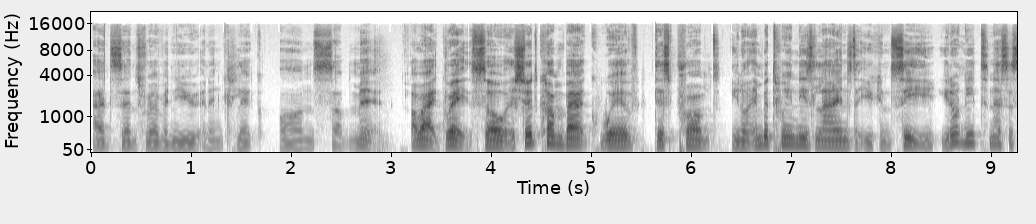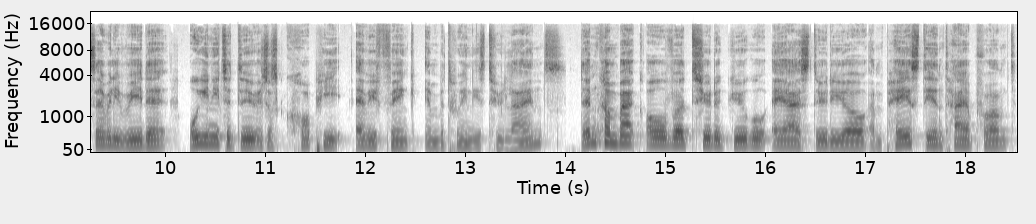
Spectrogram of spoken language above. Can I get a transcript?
AdSense revenue and then click on submit. All right, great. So it should come back with this prompt, you know, in between these lines that you can see. You don't need to necessarily read it. All you need to do is just copy everything in between these two lines. Then come back over to the Google AI Studio and paste the entire prompt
